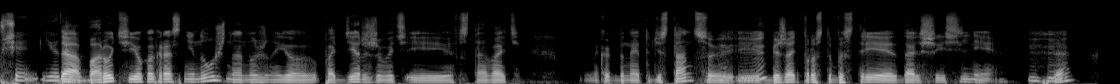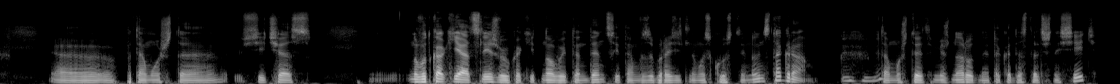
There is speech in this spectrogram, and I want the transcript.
вообще? Я Да, думаю. бороть ее как раз не нужно, нужно ее поддерживать и вставать как бы на эту дистанцию и Мгм. бежать просто быстрее, дальше и сильнее, Мгм. да? Э, Потому что сейчас, ну вот как я отслеживаю какие-то новые тенденции там в изобразительном искусстве, ну Инстаграм, Мгм. потому что это международная такая достаточно сеть,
